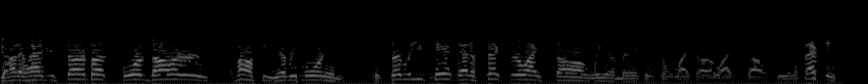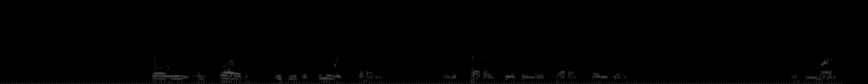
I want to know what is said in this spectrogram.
got to have your Starbucks $4 coffee every morning. And suddenly you can't, that affects your lifestyle. We Americans don't like our lifestyle being affected. So we instead we do the foolish thing and we cut our giving, we cut our saving. Every month.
